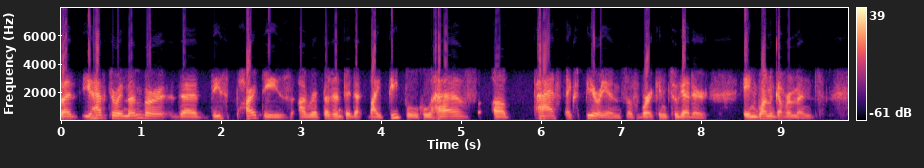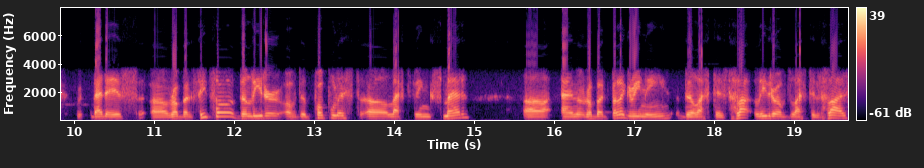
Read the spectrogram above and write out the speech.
But you have to remember that these parties are represented by people who have a past experience of working together in one government. That is uh, Robert Fico, the leader of the populist uh, left wing Smer, uh, and Robert Pellegrini, the leftist leader of the leftist Hlas,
